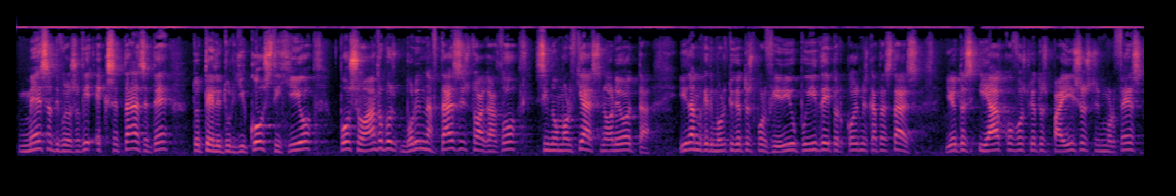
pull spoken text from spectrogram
μέσα από τη φιλοσοφία εξετάζεται το τελειτουργικό στοιχείο, πώς ο άνθρωπος μπορεί να φτάσει στο αγαθό στην ομορφιά, στην ωραιότητα. Είδαμε και τη μορφή του Γέτος Πορφυρίου που είδε υπερκόσμιες καταστάσεις. Γέτος Ιάκωβος, Γέτος Παΐσιος, στις μορφές,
